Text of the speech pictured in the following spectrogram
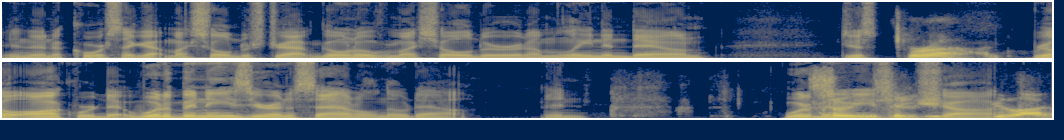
And then, of course, I got my shoulder strap going over my shoulder and I'm leaning down, just right. real awkward. That would have been easier in a saddle, no doubt. And would have been so an you, so easier you, shot. you like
